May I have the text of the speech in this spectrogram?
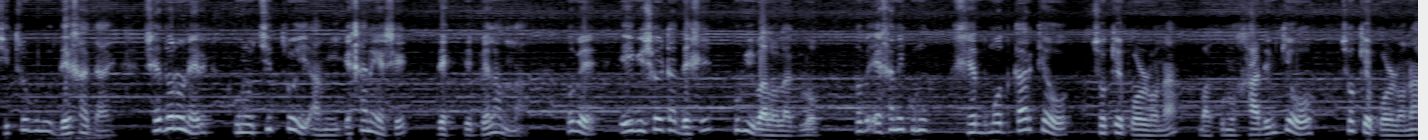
চিত্রগুলো দেখা যায়, সে ধরনের কোনো চিত্রই আমি এখানে এসে দেখতে পেলাম না। তবে এই বিষয়টা দেখে খুবই ভালো লাগল। তবে এখানে কোনো খেদমতকারকেও চোখে পড়ল না বা কোনো খাদিমকেও চোখে পড়ল না।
